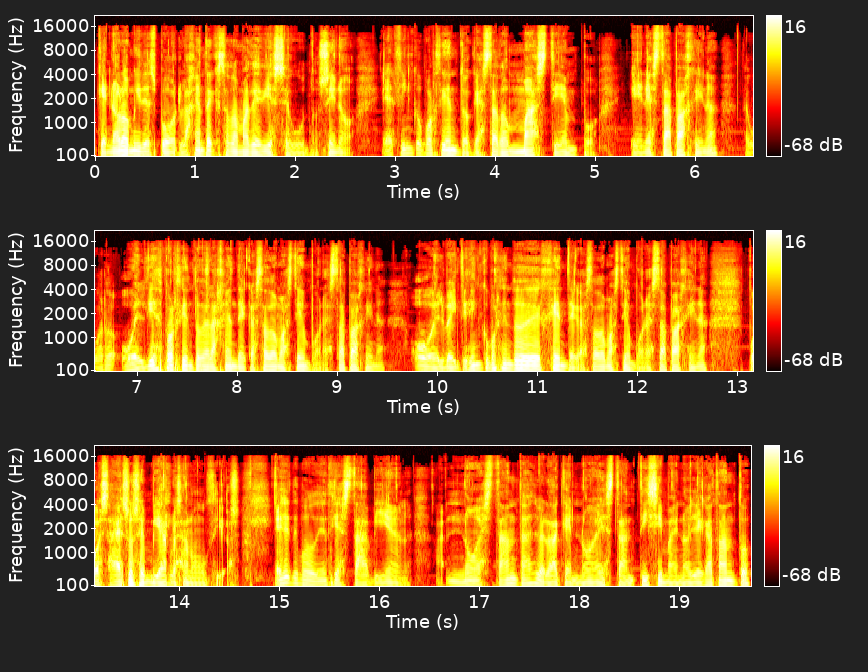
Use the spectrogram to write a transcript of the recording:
que no lo mides por la gente que ha estado más de 10 segundos, sino el 5% que ha estado más tiempo en esta página, ¿de acuerdo? O el 10% de la gente que ha estado más tiempo en esta página, o el 25% de gente que ha estado más tiempo en esta página, pues a esos enviarles anuncios. Ese tipo de audiencia está bien. No es tanta, es verdad que no es tantísima y no llega tanto,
